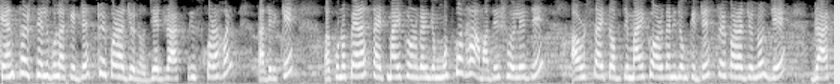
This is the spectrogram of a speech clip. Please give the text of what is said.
ক্যান্সার সেলগুলোকে ডেস্ট্রয় করার জন্য যে ড্রাগস ইউজ করা হয়, তাদেরকে, বা কোনো প্যারাসাইট মাইক্রো অর্গানিজম মোট কথা আমাদের শরীরে যে আউটসাইড অফ যে মাইক্রো অর্গানিজমকে ডেস্ট্রয় করার জন্য যে ড্রাগস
